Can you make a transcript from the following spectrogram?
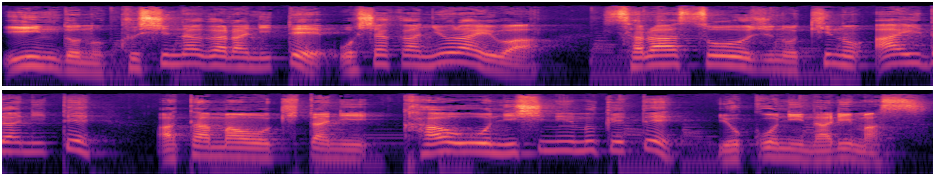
インドの櫛ながらにてお釈迦如来は、サラソウジの木の間にて頭を北に顔を西に向けて横になります。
